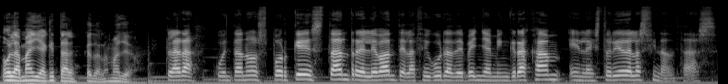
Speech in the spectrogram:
Hola Maya, ¿qué tal? ¿Qué tal, Maya? Clara, cuéntanos por qué es tan relevante la figura de Benjamin Graham en la historia de las finanzas.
